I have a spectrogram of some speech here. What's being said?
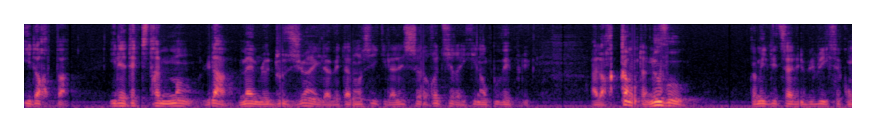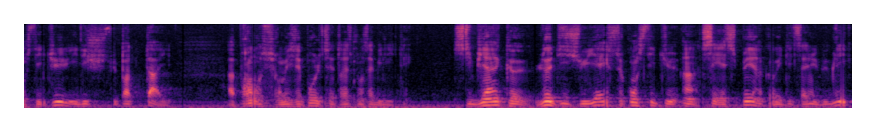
Il dort pas. Il est extrêmement là. Même le 12 juin, il avait annoncé qu'il allait se retirer, qu'il n'en pouvait plus. Alors quand un nouveau comité de salut public se constitue, il dit Je ne suis pas de taille à prendre sur mes épaules cette responsabilité. Si bien que le 10 juillet se constitue un CSP, un comité de salut public,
